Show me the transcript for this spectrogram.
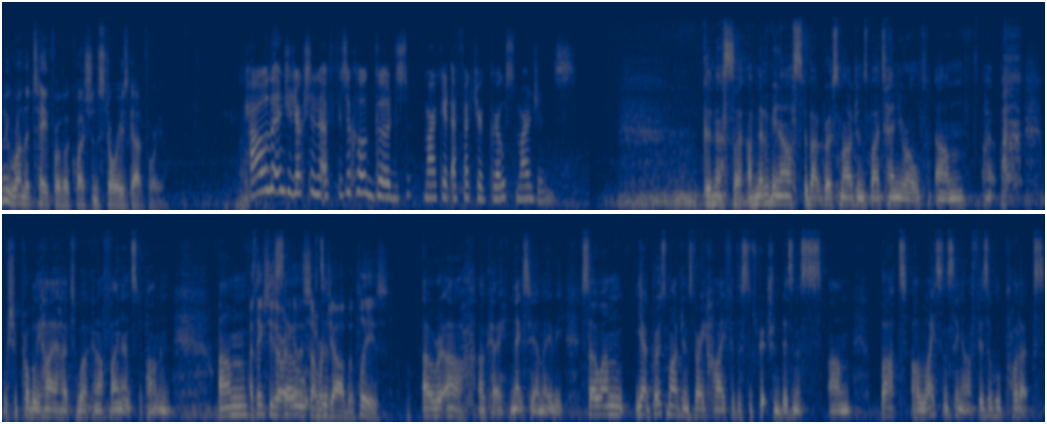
Let me run the tape of a question Story's got for you. How will the introduction of physical goods market affect your gross margins? Goodness, I, have never been asked about gross margins by a 10 year old. Um, we should probably hire her to work in our finance department. Um, I think she's already so got a summer a, job, but please. Oh, oh, okay. Next year, maybe. So, um, yeah, gross margin is very high for the subscription business, um, but our licensing and our physical products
